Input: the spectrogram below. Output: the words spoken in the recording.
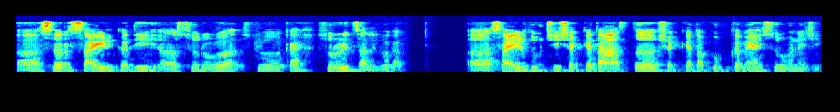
सर साईड कधी सुरू काय? सुरळीत चालेल बघा. साईड तुमची शक्यता आज तर शक्यता खूप कमी आहे सुरू होण्याची.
